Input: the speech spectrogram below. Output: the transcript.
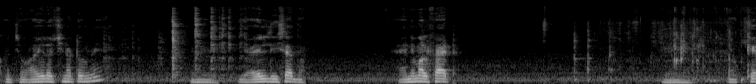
కొంచెం ఆయిల్ వచ్చినట్టుంది. ఈ ఆయిల్ తీసేద్దాం. Animal fat okay.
